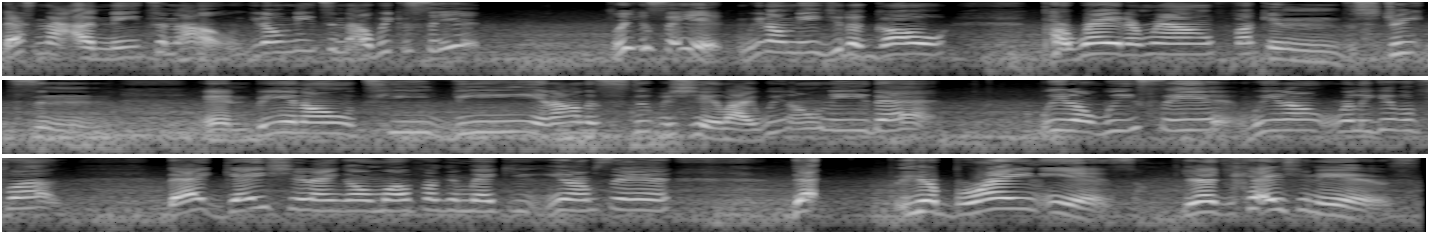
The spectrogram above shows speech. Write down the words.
That's not a need to know. You don't need to know. We can see it. We can see it. We don't need you to go parade around fucking the streets and and being on TV and all this stupid shit. Like, we don't need that. We don't, we see it. We don't really give a fuck. That gay shit ain't gonna motherfucking make you, you know what I'm saying? That, your brain is, your education is.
